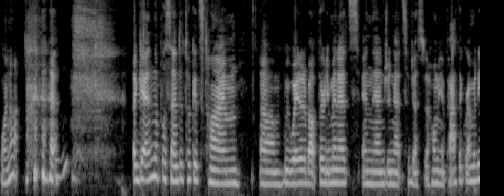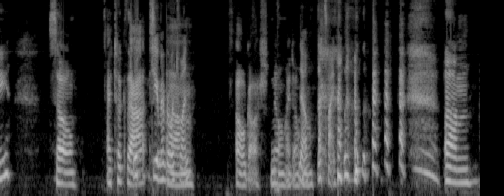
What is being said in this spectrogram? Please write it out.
why not? Again, the placenta took its time. Um, we waited about 30 minutes, and then Jeanette suggested a homeopathic remedy. So I took that. Do you remember which Um, one? Oh gosh, no, I don't No, know. that's fine. um,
